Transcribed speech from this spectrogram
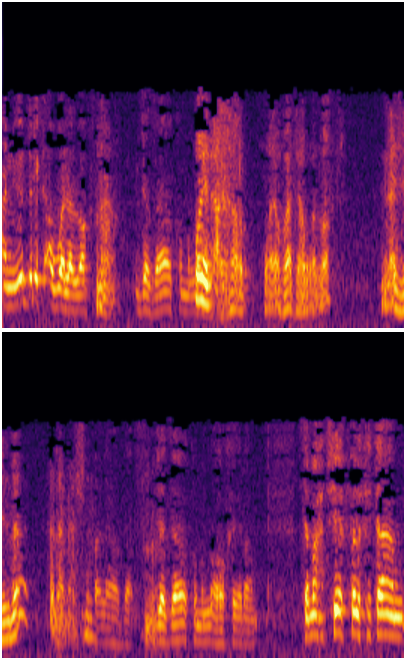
أن يدرك أول الوقت. نعم. جزاكم الله وإن. أخر ولو فاته أول وقت من أجل الماء فلا بأس. فلا بأس. نعم. جزاكم الله خيرا. سماحة الشيخ في الختام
